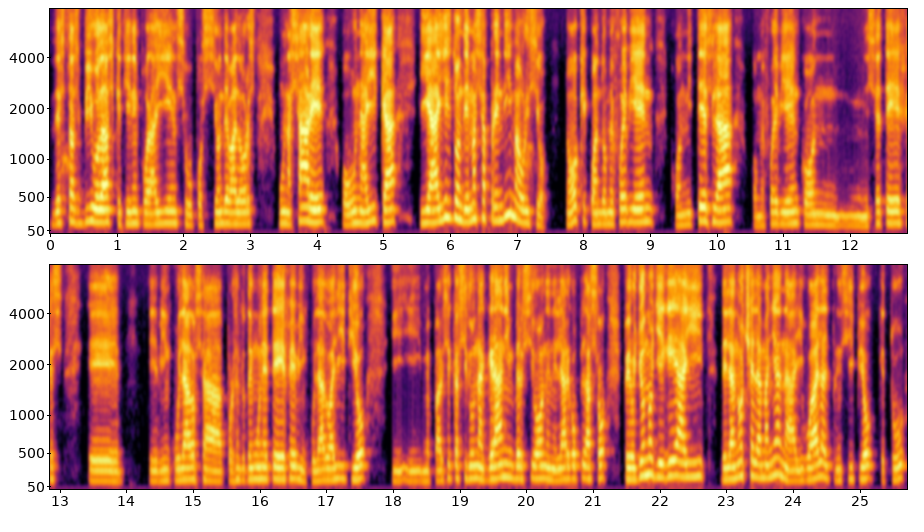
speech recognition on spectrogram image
de estas viudas que tienen por ahí en su posición de valores una SARE o una ICA, y ahí es donde más aprendí, Mauricio, ¿no? Que cuando me fue bien con mi Tesla o me fue bien con mis ETFs, eh, eh, vinculados a, por ejemplo, tengo un ETF vinculado a litio y, me parece que ha sido una gran inversión en el largo plazo, pero yo no llegué ahí de la noche a la mañana, igual al principio que tú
